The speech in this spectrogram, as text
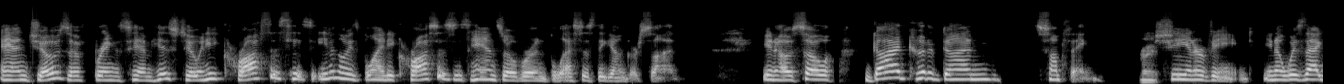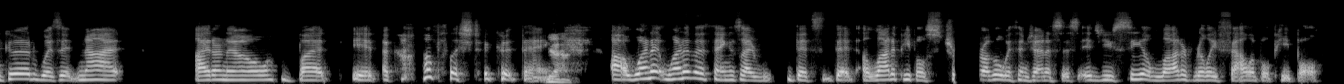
And Joseph brings him his two, and he crosses his, even though he's blind, he crosses his hands over and blesses the younger son. You know, so God could have done something. Right. She intervened. You know, was that good? Was it not? I don't know, but it accomplished a good thing. Yeah. Uh, one one of the things I that's that a lot of people struggle with in Genesis is you see a lot of really fallible people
